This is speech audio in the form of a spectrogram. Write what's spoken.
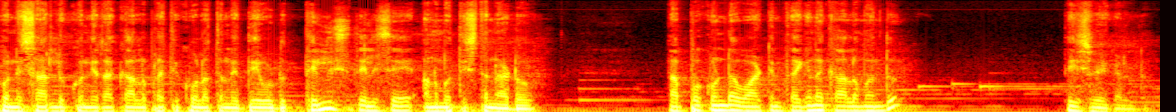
కొన్నిసార్లు కొన్ని రకాల ప్రతికూలతల్ని దేవుడు తెలిసి తెలిసే అనుమతిస్తున్నాడు. తప్పకుండా వాటిని తగిన కాలమందు తీసివేయగలడు.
